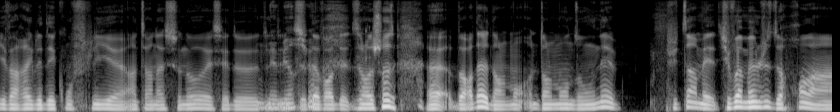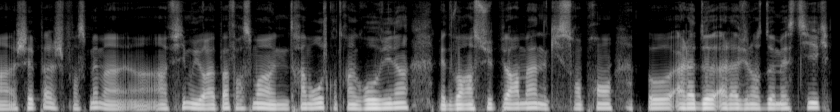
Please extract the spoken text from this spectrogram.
Il va régler des conflits euh, internationaux, essayer de, de- de- de- d'avoir ce genre de choses. Bordel, dans le, dans le monde où on est. Putain, mais tu vois, même juste de reprendre un, je sais pas, je pense même un, un- un film où il y aurait pas forcément une trame rouge contre un gros vilain, mais de voir un Superman qui s'en prend au, à, la de- à la violence domestique,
